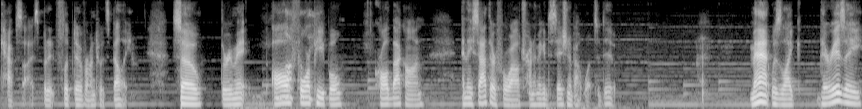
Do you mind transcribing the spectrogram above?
capsized, but it flipped over onto its belly. So the remain all four people crawled back on, and they sat there for a while trying to make a decision about what to do. Matt was like, "There is a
